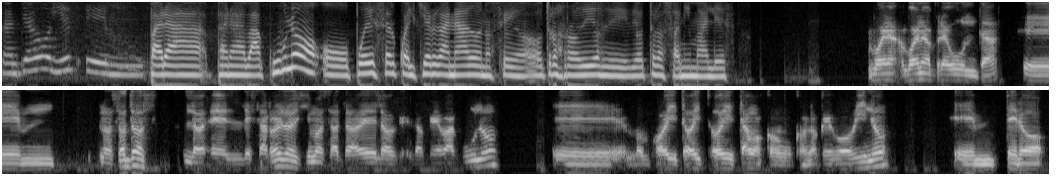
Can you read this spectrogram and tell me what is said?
Santiago, ¿y es em, para, para vacuno o puede ser cualquier ganado, no sé, otros rodeos de, otros animales? Buena, buena pregunta. Em, nosotros el desarrollo lo hicimos a través de lo, lo que es vacuno. Eh, hoy, hoy, hoy estamos con, con lo que es bovino, em, pero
